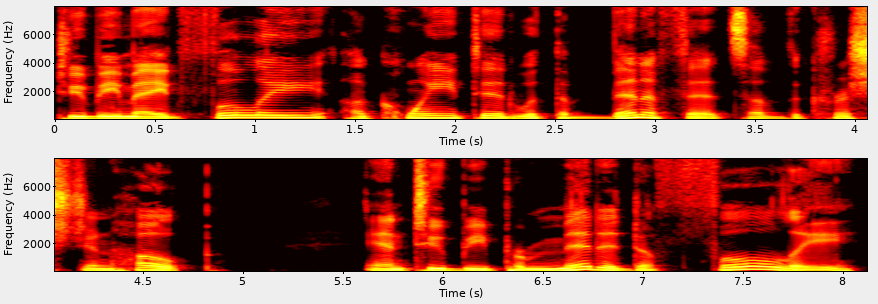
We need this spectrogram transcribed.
to be made fully acquainted with the benefits of the Christian hope and to be permitted to fully,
